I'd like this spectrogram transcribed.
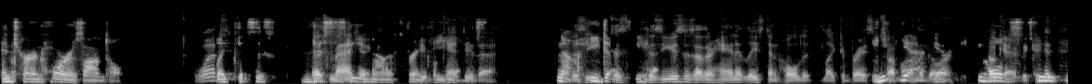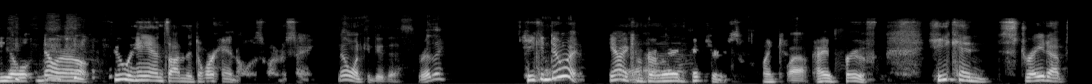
and turn horizontal. What? Like this is That's this is magic. the amount of strength People he can't do has. that. No, Does he, he, does. does, He does he use his other hand at least and hold it like to brace He- himself yeah, on the door? He holds because- two, he'll, no, no, no. Two hands on the door handle is what I'm saying. No one can do this. Really? He can do it. Yeah, I can Ah. provide pictures. Like Wow. I have proof. He can straight up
